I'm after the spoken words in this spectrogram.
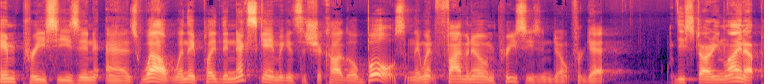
in preseason as well when they played the next game against the Chicago Bulls and they went 5 and 0 in preseason, don't forget. The starting lineup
